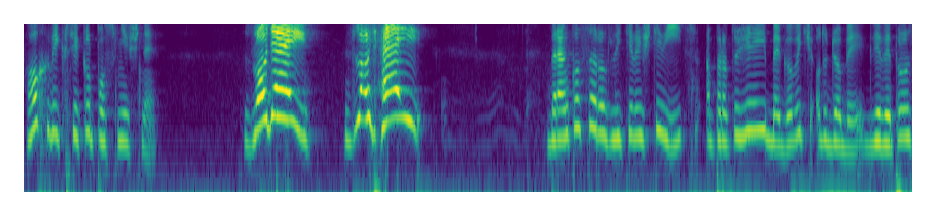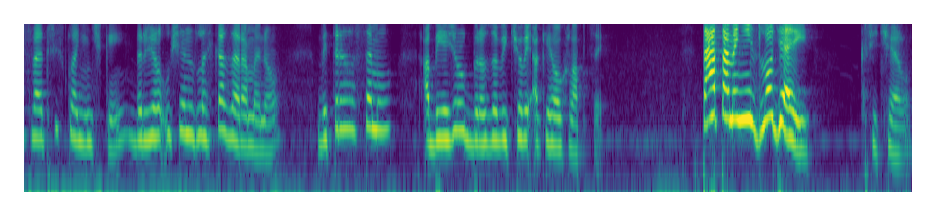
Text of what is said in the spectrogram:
Hoch vykřikl posměšně. Zloděj! Zloděj! Branko se rozlítil ještě víc a protože jej Begovič od doby, kdy vypil své tři skleničky, držel už jen zlehka za rameno, vytrhl se mu a běžel k Brozovičovi a k jeho chlapci. Táta není zloděj! křičel.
